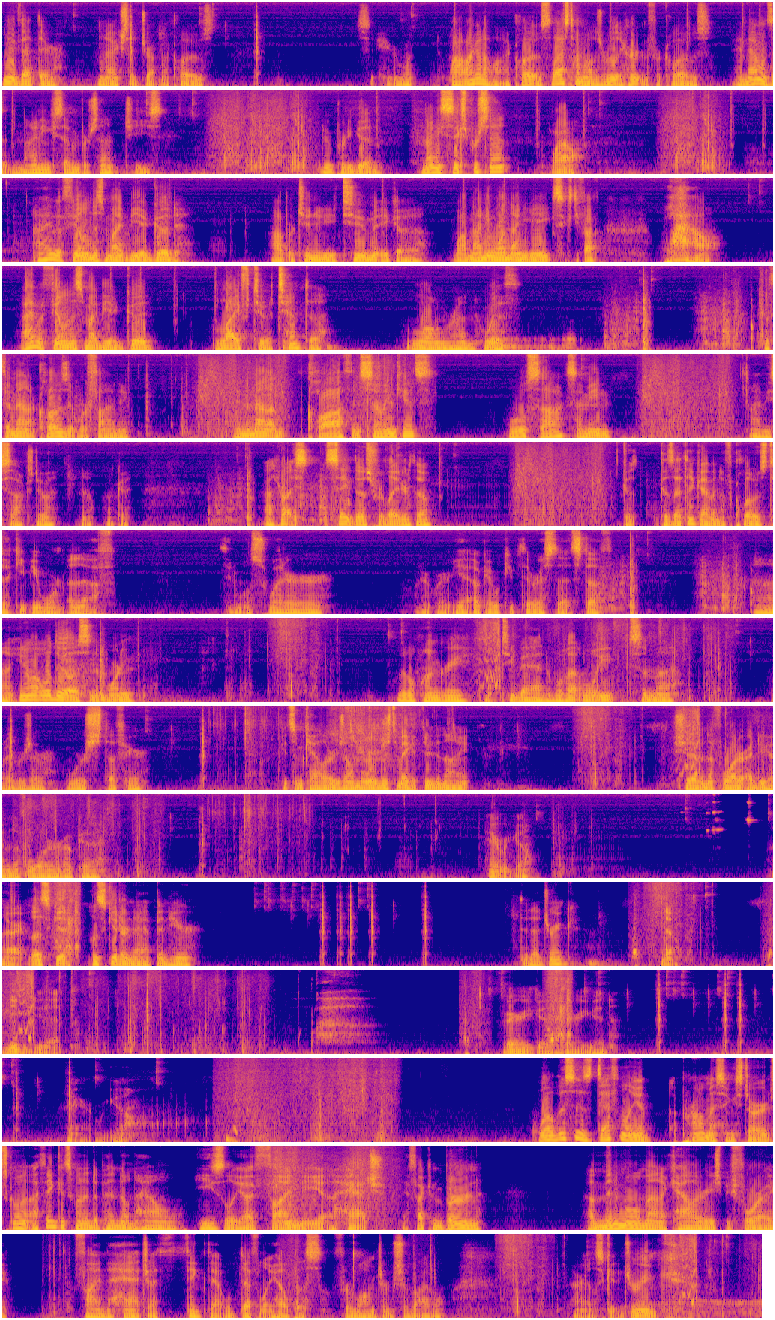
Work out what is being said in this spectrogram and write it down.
leave that there. I'm gonna actually drop my clothes. Let's see here, what? Wow, I got a lot of clothes. Last time I was really hurting for clothes, and that one's at 97%. Jeez, doing pretty good. 96%. Wow. I have a feeling this might be a good opportunity to make a wow 91 98 65 wow. I have a feeling this might be a good life to attempt a long run with. With the amount of clothes that we're finding and the amount of cloth and sewing kits. Wool socks. I mean I have many socks do i? No. Okay. I'll probably save those for later though because i think i have enough clothes to keep me warm enough Thin wool sweater. Yeah, okay, we'll keep the rest of that stuff. Uh, you know what? We'll do all this in the morning. A little hungry, not too bad. We'll uh, we'll eat some uh, whatever's our worst stuff here. Get some calories on board just to make it through the night. Should have enough water. I do have enough water. Okay. There we go. All right, let's get let's get our nap in here. Did I drink? No. Need to do that. Very good, very good. There we go. Well, this is definitely a, a promising start. It's going. I think it's going to depend on how easily I find the uh, hatch. If I can burn a minimal amount of calories before I find the hatch, I think that will definitely help us for long-term survival. Alright, let's get a drink.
